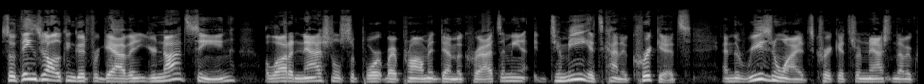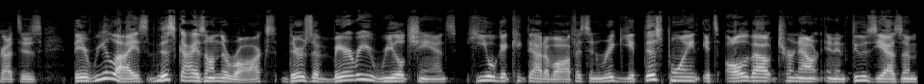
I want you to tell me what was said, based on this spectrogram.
So things are not looking good for Gavin. You're not seeing a lot of national support by prominent Democrats. I mean, to me, it's kind of crickets. And the reason why it's crickets from national Democrats is they realize this guy's on the rocks. There's a very real chance he will get kicked out of office. And Riggy, at this point, it's all about turnout and enthusiasm.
